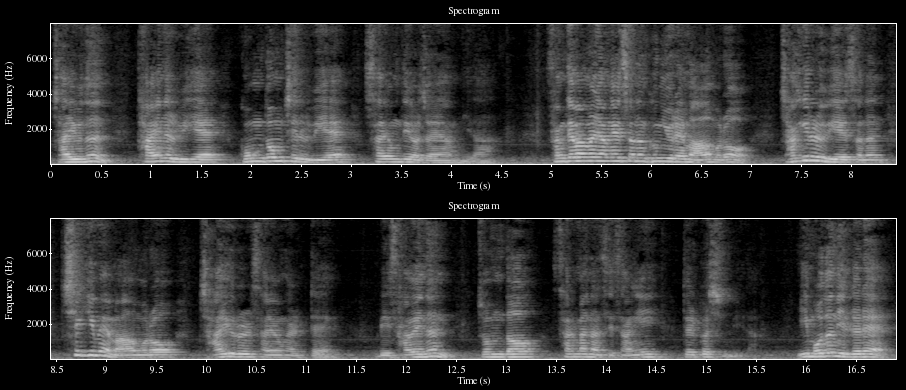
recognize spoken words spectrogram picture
자유는 타인을 위해 공동체를 위해 사용되어져야 합니다. 상대방을 향해서는 긍휼의 마음으로 자기를 위해서는 책임의 마음으로 자유를 사용할 때 우리 사회는 좀 더 살만한 세상이 될 것입니다. 이 모든 일들에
